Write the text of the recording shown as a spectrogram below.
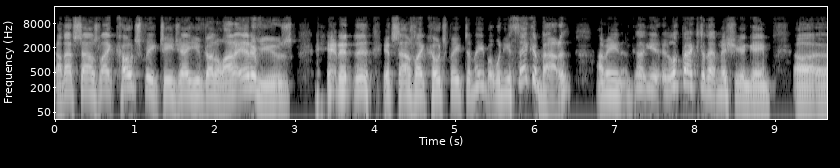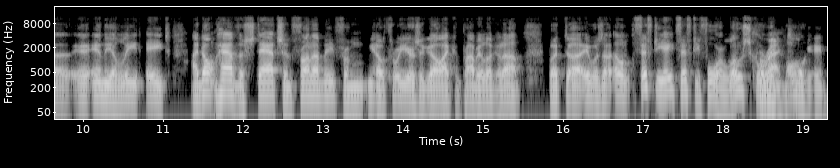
Now, that sounds like coach speak, TJ. You've done a lot of interviews, and it, it sounds like coach speak to me. But when you think about it, I mean, look back to that Michigan game uh, in the Elite Eight. I don't have the stats in front of me from, you know, three years ago. I could probably look it up. But uh, it was a 58 54, low scoring ball game.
